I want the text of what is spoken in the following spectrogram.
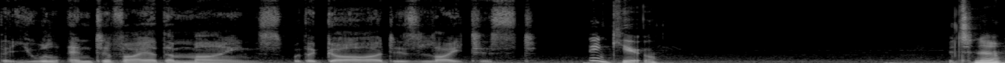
that you will enter via the mines, where the guard is lightest. thank you good to know.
